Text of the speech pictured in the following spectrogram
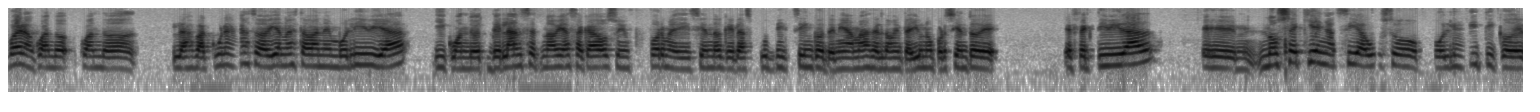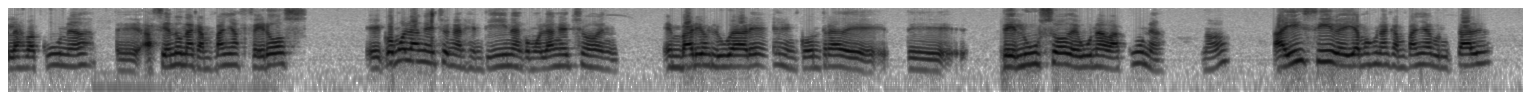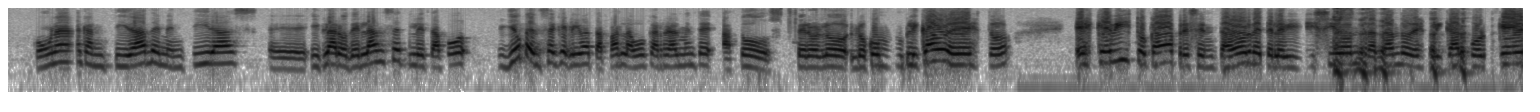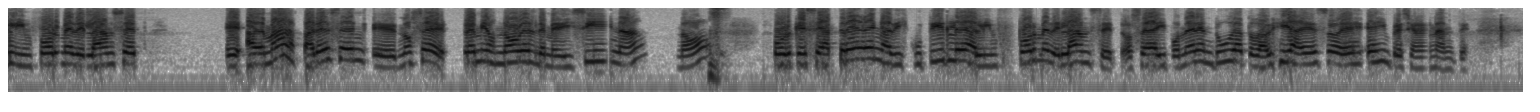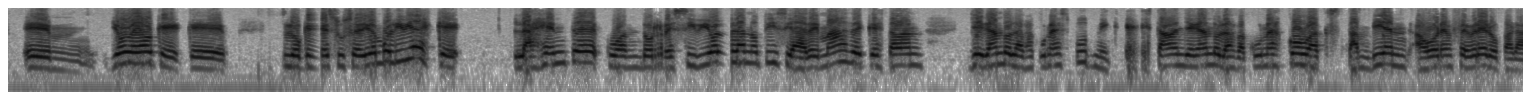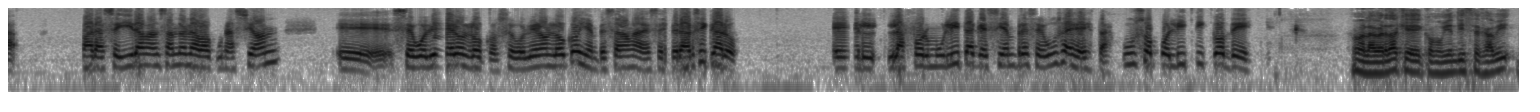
Bueno, cuando, cuando las vacunas todavía no estaban en Bolivia y cuando The Lancet no había sacado su informe diciendo que la Sputnik 5 tenía más del 91% de efectividad. Eh, no sé quién hacía uso político de las vacunas, eh, haciendo una campaña feroz, eh, como la han hecho en Argentina, como la han hecho en, en varios lugares en contra de, de, del uso de una vacuna, ¿no? Ahí sí veíamos una campaña brutal con una cantidad de mentiras y claro, The Lancet le tapó yo pensé que le iba a tapar la boca realmente a todos, pero lo, lo, complicado de esto es que he visto cada presentador de televisión tratando de explicar por qué el informe de Lancet, eh, además parecen, eh, no sé, premios Nobel de medicina, ¿no? Porque se atreven a discutirle al informe de Lancet, o sea, y poner en duda todavía eso es, es impresionante. Eh, yo veo que, que lo que sucedió en Bolivia es que la gente cuando recibió la noticia, además de que estaban llegando las vacunas Sputnik, estaban llegando las vacunas COVAX también ahora en febrero para, para seguir avanzando en la vacunación, eh, se volvieron locos, se volvieron locos y empezaron a desesperarse. Y claro, el, la formulita que siempre se usa es esta, uso político de... No, la verdad que, como bien dice Javi,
